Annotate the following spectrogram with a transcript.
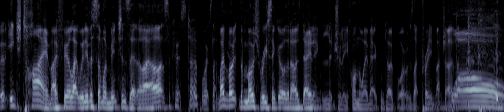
uh, each time I feel like whenever someone mentions that, they're like, "Oh, it's the curse of Topor." It's like my mo- the most recent girl that I was dating, literally on the way back from Topor, it was like pretty much over. Whoa.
